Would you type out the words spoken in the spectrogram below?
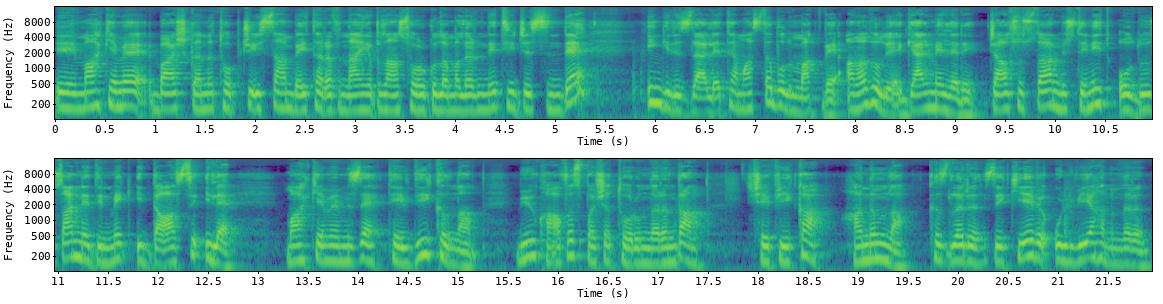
E, mahkeme Başkanı Topçu İhsan Bey tarafından yapılan sorgulamaların neticesinde İngilizlerle temasta bulunmak ve Anadolu'ya gelmeleri casusluğa müstenit olduğu zannedilmek iddiası ile mahkememize tevdi kılınan Büyük Hafız Paşa torunlarından Şefika hanımla kızları Zekiye ve Ulviye hanımların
